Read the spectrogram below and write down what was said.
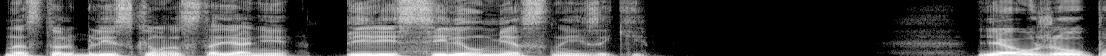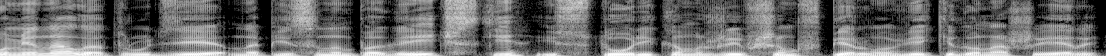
на столь близком расстоянии пересилил местные языки. Я уже упоминал о труде, написанном по-гречески историком, жившим в первом веке до нашей эры,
